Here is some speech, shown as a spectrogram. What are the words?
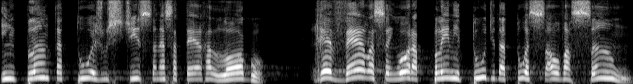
implanta a tua justiça nessa terra logo. Revela, Senhor, a plenitude da tua salvação.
